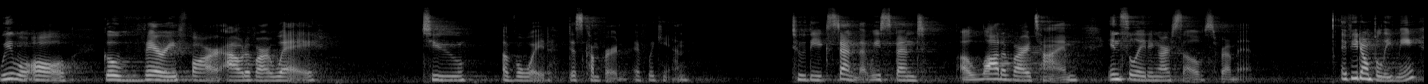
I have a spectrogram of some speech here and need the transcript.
We will all go very far out of our way to avoid discomfort if we can, to the extent that we spend a lot of our time insulating ourselves from it. If you don't believe me,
